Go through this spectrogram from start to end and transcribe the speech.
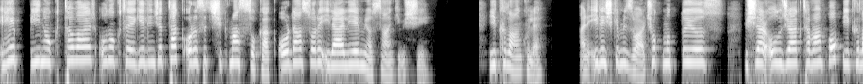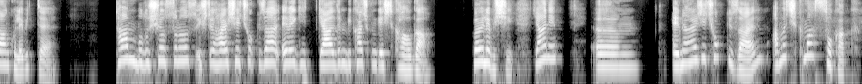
hep bir nokta var. O noktaya gelince tak orası çıkmaz sokak. Oradan sonra ilerleyemiyor sanki bir şey. Yıkılan kule. Hani, ilişkimiz var, çok mutluyuz, bir şeyler olacak, tamam, hop yıkılan kule, bitti. Tam buluşuyorsunuz, işte, her şey çok güzel, eve git geldim, birkaç gün geçti, kavga. Böyle bir şey. Yani, emm, enerji çok güzel ama çıkmaz sokak.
